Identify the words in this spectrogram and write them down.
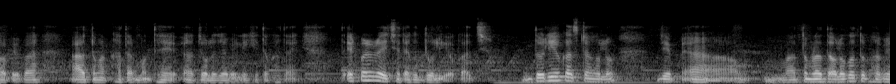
হবে বা তোমার খাতার মধ্যে চলে যাবে লিখিত খাতায়। এরপরে রয়েছে দেখো দলীয় কাজ। দলীয় কাজটা হলো যে তোমরা দলগতভাবে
